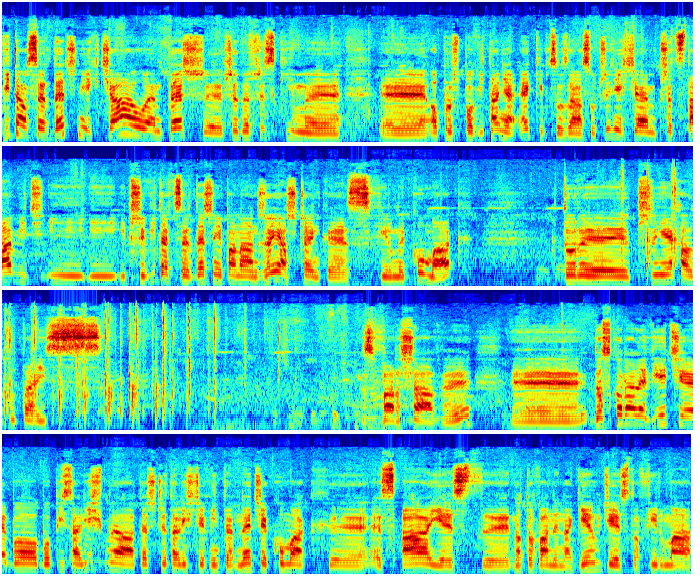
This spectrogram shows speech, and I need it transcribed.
Witam serdecznie. Chciałem też e, przede wszystkim e, oprócz powitania ekip, co zaraz uczynię, chciałem przedstawić i, i, i przywitać serdecznie pana Andrzeja Szczękę z firmy Kumak, który przyjechał tutaj z, z Warszawy. E, Doskonale wiecie, bo, bo pisaliśmy, a też czytaliście w internecie, Kumak e, SA jest e, notowany na giełdzie. Jest to firma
